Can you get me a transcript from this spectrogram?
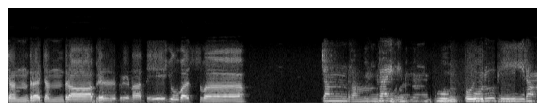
चन्द्रचन्द्राभिर्गृणते युवस्व चन्द्रं रयिं पुरुवीरम्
